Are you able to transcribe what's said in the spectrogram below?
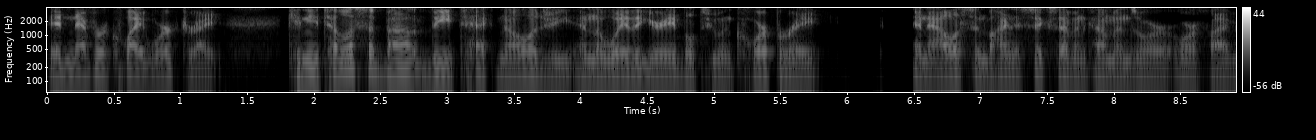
it never quite worked right. Can you tell us about the technology and the way that you're able to incorporate an Allison behind a six seven Cummins or or a five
